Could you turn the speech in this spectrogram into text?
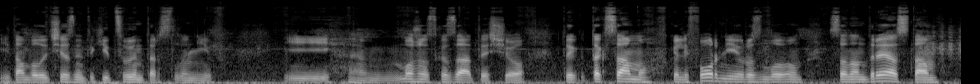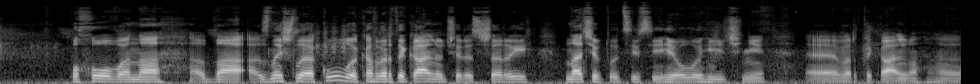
і там величезний такий цвинтар слонів. І можна сказати, що так, так само в Каліфорнії, розловом Сан-Андреас, там похована одна, знайшли акулу, яка вертикально через шари, начебто ці всі геологічні е, вертикально е,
